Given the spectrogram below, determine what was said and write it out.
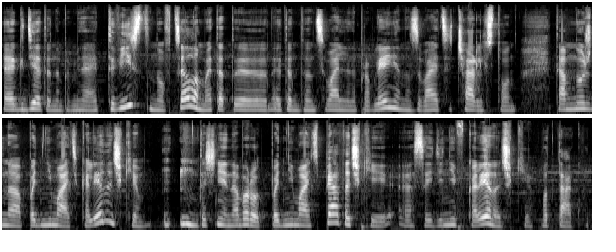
э, где-то напоминает твист, но в целом этот, э, это танцевальное направление называется Чарльстон. Там нужно поднимать коленочки, точнее наоборот, поднимать пяточки, э, соединив коленочки, вот так вот.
